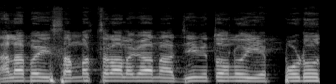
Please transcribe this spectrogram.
నలభై సంవత్సరాలుగా నా జీవితంలో ఎప్పుడూ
